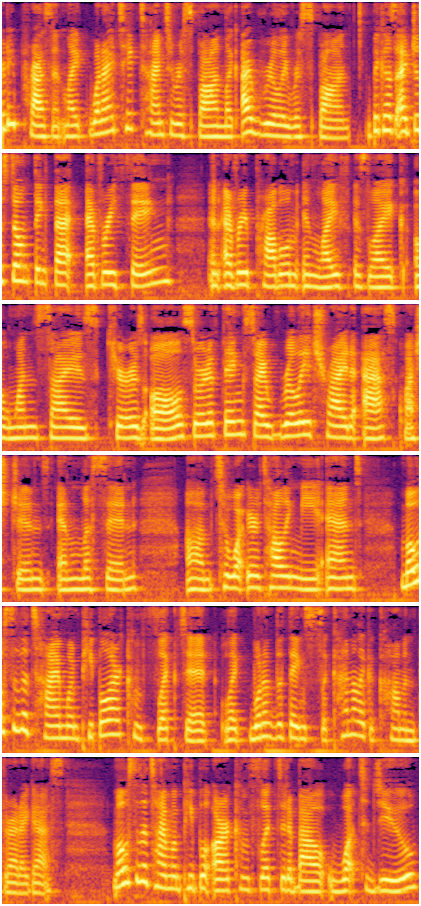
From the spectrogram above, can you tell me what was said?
pretty present. Like when I take time to respond, like I really respond because I just don't think that everything and every problem in life is like a one size cures all sort of thing. So I really try to ask questions and listen um, to what you're telling me. And most of the time, when people are conflicted, like one of the things, like kind of like a common thread, I guess. Most of the time, when people are conflicted about what to do,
